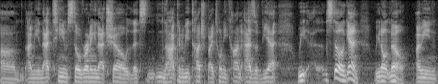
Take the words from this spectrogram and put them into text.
Um, I mean, that team's still running that show. That's not going to be touched by Tony Khan as of yet. We still, again, we don't know. I mean,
